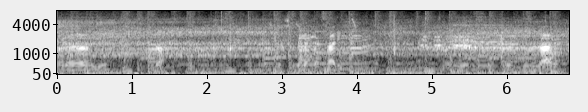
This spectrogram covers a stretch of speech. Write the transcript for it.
اور یہ پورا وغیرہ ہے ساری۔ مزار ہے۔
